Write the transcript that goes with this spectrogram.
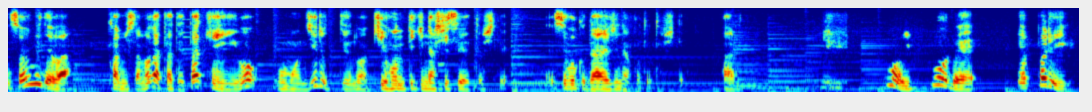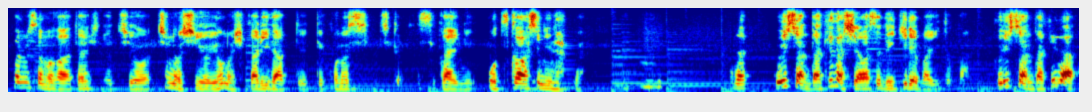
そういう意味では神様が立てた権威を重んじるっていうのは基本的な姿勢としてすごく大事なこととしてある。もう一方でやっぱり神様が私たちを地の死を世の光だって言ってこの世界にお使わしになった。クリスチャンだけが幸せで生きればいいとか、クリスチャンだけが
